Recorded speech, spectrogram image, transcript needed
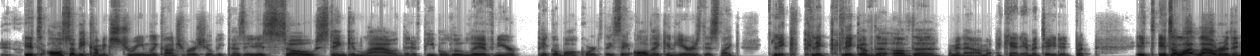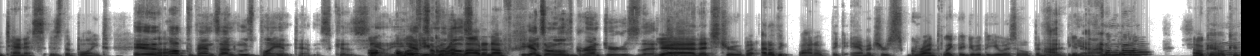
yeah. it's also become extremely controversial because it is so stinking loud that if people who live near pickleball courts, they say all they can hear is this like click click click of the of the. I mean, I'm, I can't imitate it, but it, it's a lot louder than tennis. Is the point? Uh, well, Um, it depends on who's playing tennis because you, Oh, know, you oh, got if you some of grunt those. loud enough, You got some of those grunters that. uh, yeah, that's true. But I don't think I don't think amateurs grunt like they do at the U.S. Open or I, know yeah, I don't Wimbledon. know. Okay, okay,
